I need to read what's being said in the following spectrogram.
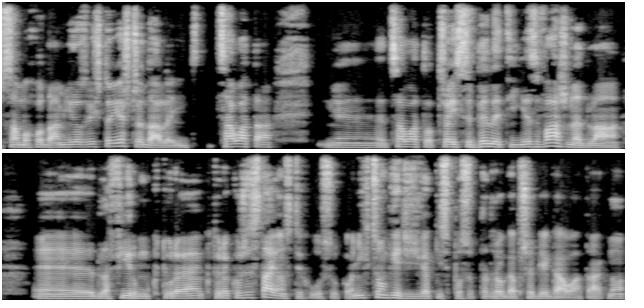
samochodami rozwieźć to jeszcze dalej. Cała ta, e, cała to traceability jest ważne dla, dla firm, które, które korzystają z tych usług. Oni chcą wiedzieć, w jaki sposób ta droga przebiegała, tak? No,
